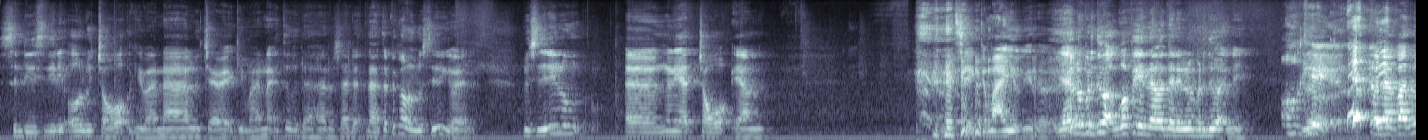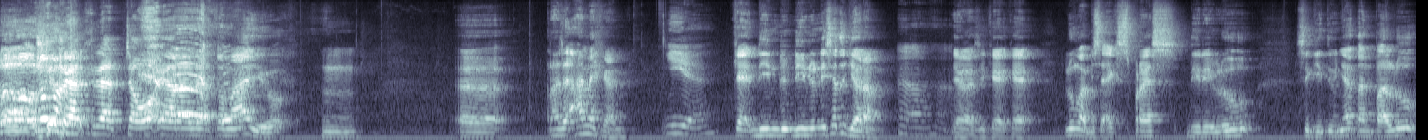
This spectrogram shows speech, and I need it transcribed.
sendiri-sendiri oh lu cowok gimana, lu cewek gimana itu udah harus ada. Nah, tapi kalau lu sendiri gimana? Lu sendiri lu eh, ngelihat cowok yang say, kemayu gitu. Ya lu berdua, gue pengen tahu dari lu berdua nih. Oke. Lu- pendapat lu, lu, lu ngeliat, ngeliat cowok yang rada kemayu, hmm. Eh, rada aneh kan? iya Kayak di, di Indonesia tuh jarang. Heeh, heeh. ya gak sih kayak kayak lu nggak bisa ekspres diri lu segitunya tanpa lu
